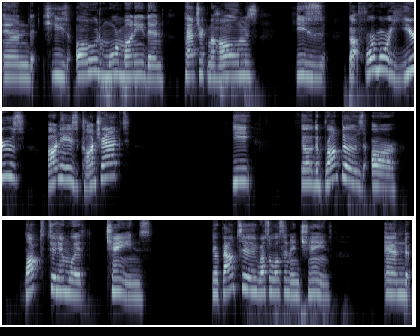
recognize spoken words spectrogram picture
and he's owed more money than Patrick Mahomes. He's got four more years on his contract. He so the Broncos are locked to him with chains. They're bound to Russell Wilson in chains, and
